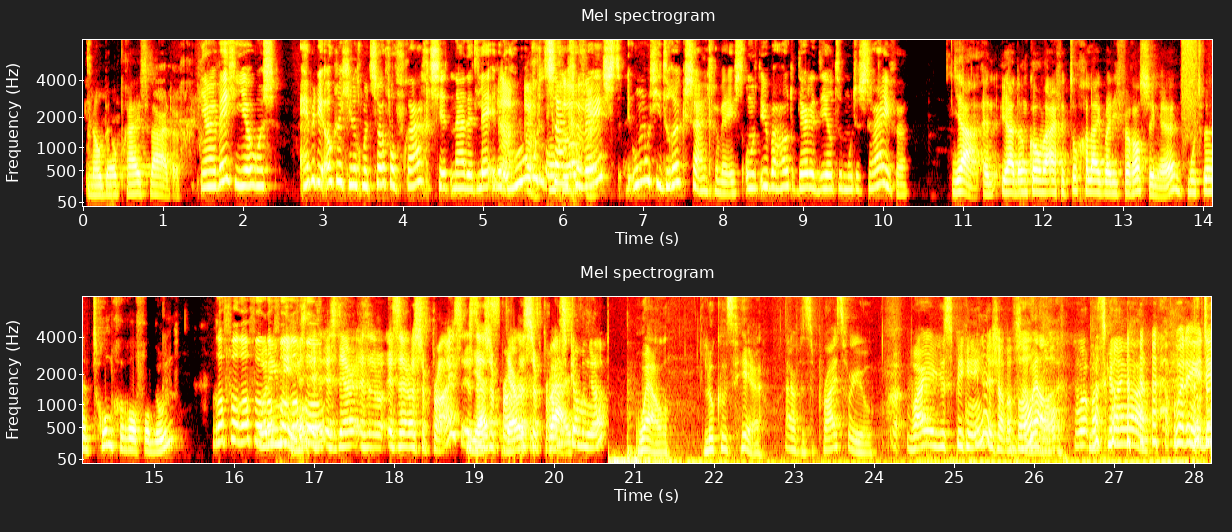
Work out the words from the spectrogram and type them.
Nobelprijs waardig. Ja, maar weet je jongens, hebben die ook dat je nog met zoveel vragen zit na dit leven? Ja, Hoe moet het zijn geweest? Hoe moet die druk zijn geweest om het überhaupt het derde deel te moeten schrijven? Ja, en ja, dan komen we eigenlijk toch gelijk bij die verrassingen. hè. Moeten we een tromgeroffel doen? Roffel, roffel, What do you roffel, mean? Is, roffel. is, is there, is, is there a surprise? Is Yes, there a, surpri- there a is a surprise surprise. coming up? Well, look who's here. I have a surprise for you. Why are you speaking English all of a sudden? Well, What, what's going on? What are you doing, to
